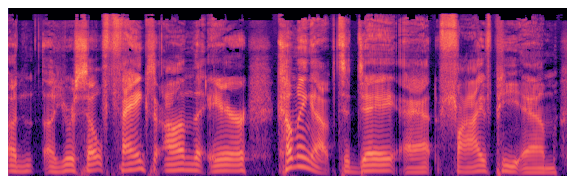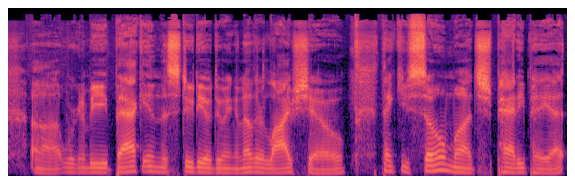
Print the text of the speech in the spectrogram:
uh, yourself thanked on the air coming up today at 5 p.m. Uh, we're going to be back in the studio doing another live show. Thank you so much, Patty Payette.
